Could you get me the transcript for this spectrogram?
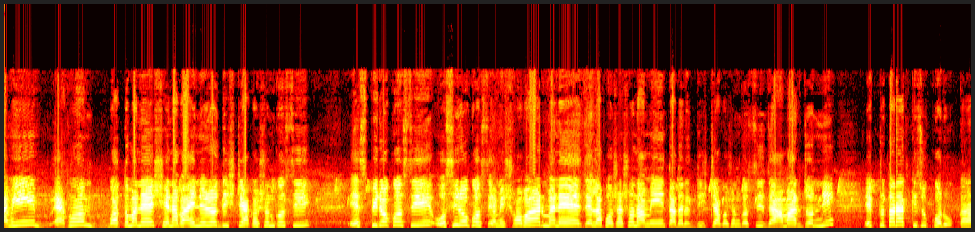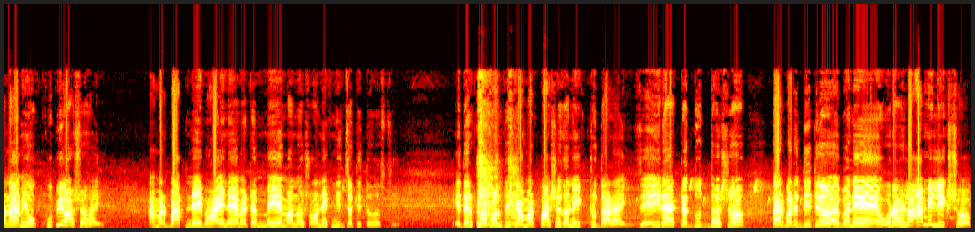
আমি এখন বর্তমানে সেনাবাহিনীরও দৃষ্টি আকর্ষণ করছি, এসপিরও করছি, ওসিরও করছি। আমি সবার মানে জেলা প্রশাসন আমি তাদের দৃষ্টি আকর্ষণ করছি যে আমার জন্য একটু তারা কিছু করুক। কেননা আমি খুবই অসহায়। আমার বাপ নেই, ভাই নেই, আমি একটা মেয়ে মানুষ, অনেক নির্যাতিত হচ্ছি। এদের কবল থেকে আমার পাশে যেন একটু দাঁড়াই যে এরা একটা দুর্ধর্ষ, তারপরে দ্বিতীয় মানে ওরা হলো আমি লীগ সব।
